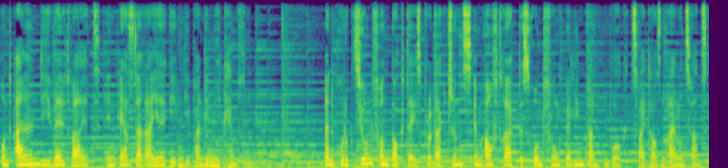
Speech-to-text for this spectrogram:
und allen, die weltweit in erster Reihe gegen die Pandemie kämpfen. Eine Produktion von Doc Days Productions im Auftrag des Rundfunk Berlin-Brandenburg 2021.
